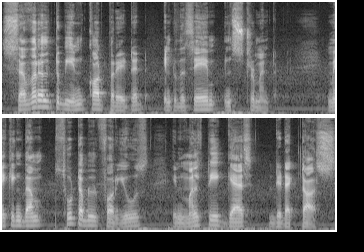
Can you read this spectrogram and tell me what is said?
several to be incorporated into the same instrument, making them suitable for use in multi gas detectors.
